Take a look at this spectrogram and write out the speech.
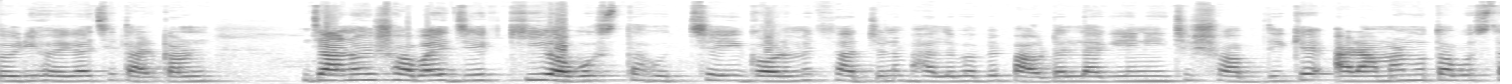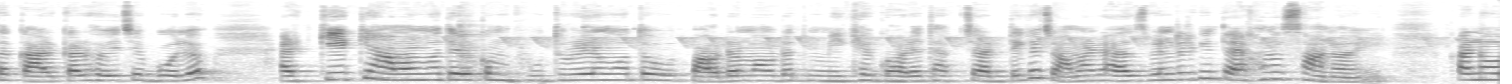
তৈরি হয়ে গেছে, তার কারণ জানোই সবাই যে কি অবস্থা হচ্ছে এই গরমে, তার জন্য ভালোভাবে পাউডার লাগিয়ে নিয়েছি সব দিকে। আর আমার মতো অবস্থা কার কার হয়েছে বলো? আর কে কে আমার মতো এরকম ভুতুরের মতো পাউডার মাউডার মেখে ঘরে থাকছে? আর দেখেছ, আমার হাজব্যান্ডের কিন্তু এখনও স্নান হয়নি। কারণ ও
